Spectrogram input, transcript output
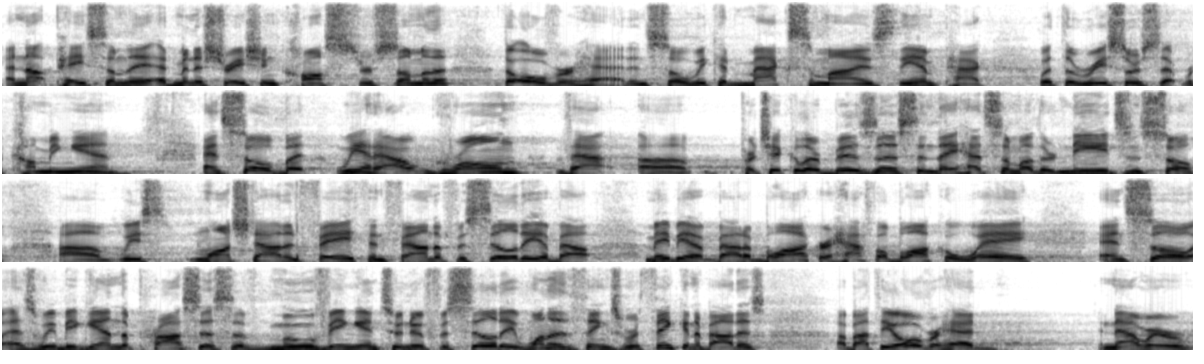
and not pay some of the administration costs or some of the, the overhead. And so we could maximize the impact with the resources that were coming in. And so, but we had outgrown that uh, particular business, and they had some other needs, and so uh, we launched out in faith and found a facility about maybe maybe about a block or half a block away. And so, as we began the process of moving into a new facility, one of the things we're thinking about is about the overhead. And now we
